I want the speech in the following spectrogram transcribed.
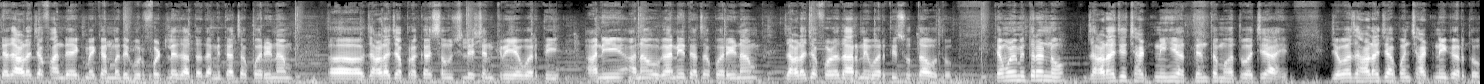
त्या झाडाच्या फांद्या एकमेकांमध्ये गुरफटल्या जातात आणि त्याचा परिणाम झाडाच्या प्रकाश संश्लेषण क्रियेवरती आणि अनावघाने त्याचा परिणाम झाडाच्या फळधारणेवरती सुद्धा होतो. त्यामुळे मित्रांनो झाडाची छाटणी ही अत्यंत अत्यंत महत्त्वाची आहे. जेव्हा झाडाची आपण छाटणी करतो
